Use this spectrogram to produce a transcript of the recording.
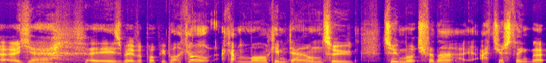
Uh, yeah, is a bit of a puppy, but I can't, I can't mark him down too, too much for that. I, I just think that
